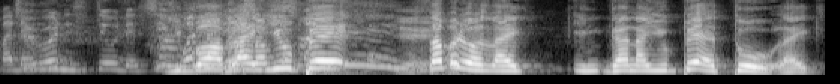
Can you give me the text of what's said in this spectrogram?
But the road is still the same. You What Bob, like you pay. Yeah. Somebody was like, in Ghana, you pay a toll. Like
